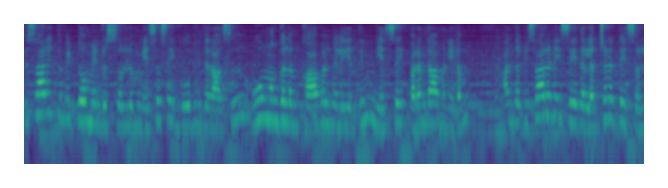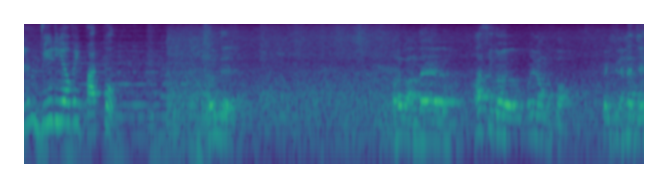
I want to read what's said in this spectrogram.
விசாரித்து விட்டோம் என்று சொல்லும் எஸ்எஸ்ஐ கோவிந்தராசு ஊமங்கலம் காவல் நிலையத்தின் எஸ்ஐ பரந்தாமனிடம் அந்த விசாரணை செய்த லட்சணத்தை சொல்லும் வீடியோவை பார்ப்போம். வணக்கம். அந்த ஆர்சி கோ கோயிலாம் குப்போம் பென்ஷன் என்னாச்சு?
